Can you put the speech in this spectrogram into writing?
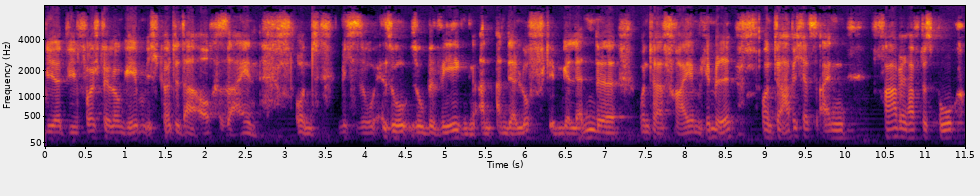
mir die Vorstellung geben, ich könnte da auch sein und mich so, so, so bewegen an, an der Luft, im Gelände, unter freiem Himmel. Und da habe ich jetzt einen fabelhaftes Buch,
